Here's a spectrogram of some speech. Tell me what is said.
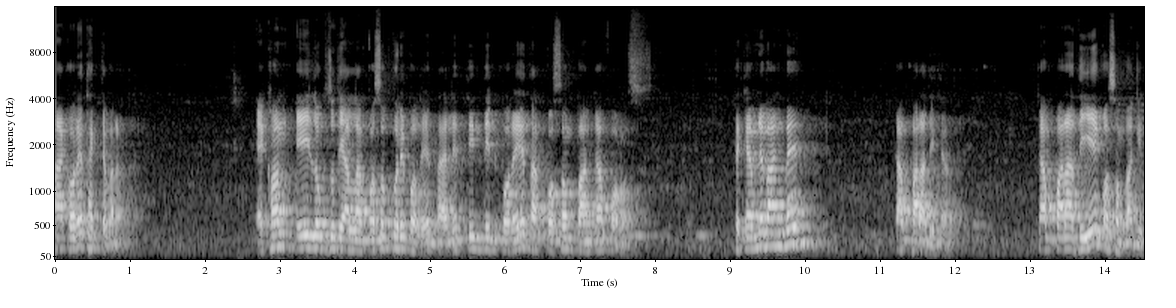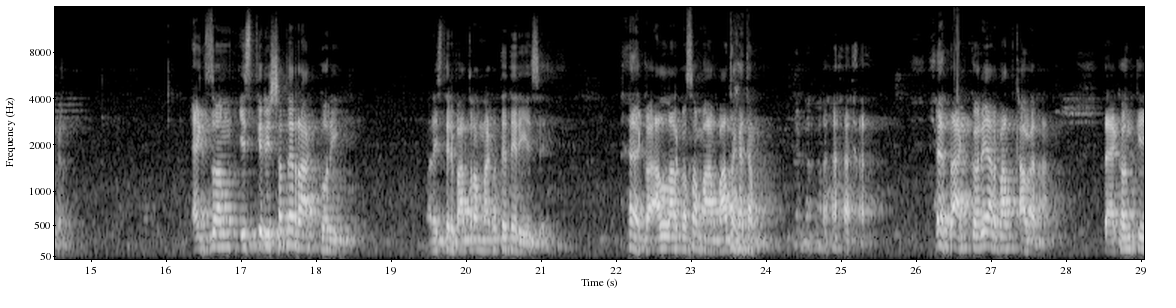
না করে থাকতে পারে এখন এই লোক যদি আল্লাহর কসম করে বলে, তাহলে তিন দিন পরে তার কসম ভাঙ্গা ফরজ। তো কেমনে ভাঙবে? কাপ পাড়া দিতে হবে। কাপ পাড়া দিয়ে কসম ভাঙিবেন একজন স্ত্রীর সাথে রাগ করি মানে স্ত্রী ভাত রান্না করতে দেরিয়েছে হ্যাঁ আল্লাহর কসম, আর ভাত খেতাম রাগ করে আর ভাত খাবে না। তা এখন কি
